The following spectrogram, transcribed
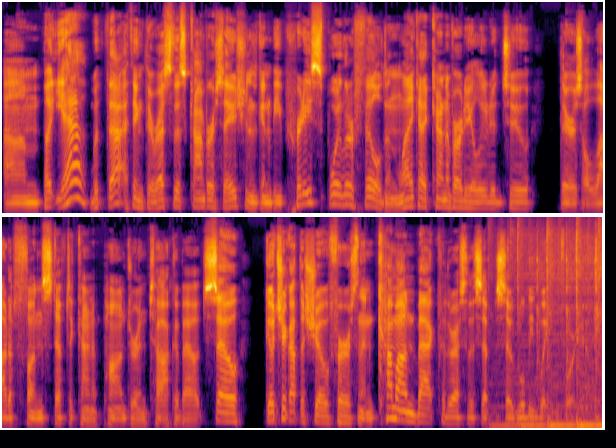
Um, but yeah, with that, I think the rest of this conversation is going to be pretty spoiler filled. And like I kind of already alluded to, there's a lot of fun stuff to kind of ponder and talk about. So go check out the show first and then come on back for the rest of this episode. We'll be waiting for you.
